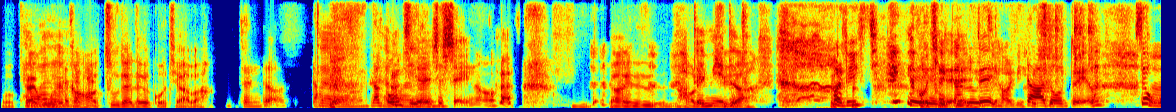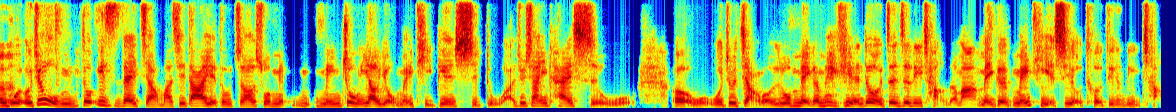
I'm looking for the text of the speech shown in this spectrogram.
我该不会刚好住在这个国家吧？真的。对，那攻击人是谁呢？当然是 好邻居 啊，好邻居，对对对，大家都对了。所以，我我我觉得我们都一直在讲嘛，其实大家也都知道，说民民众要有媒体辨识度啊。就像一开始我呃我我就讲了，说每个媒体人都有政治立场的嘛，每个媒体也是有特定的立场，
